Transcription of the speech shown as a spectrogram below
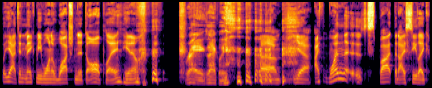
but yeah, it didn't make me want to watch Nadal play. You know. right, exactly. um, yeah, I one uh, spot that I see like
